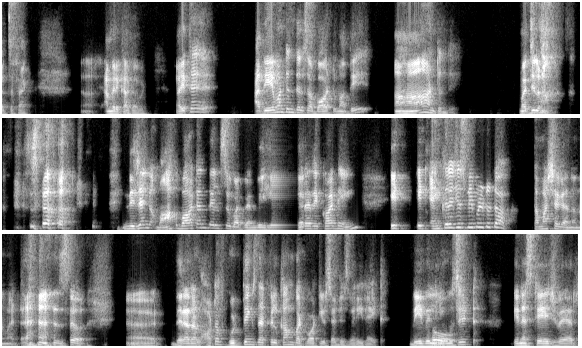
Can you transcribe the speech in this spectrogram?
that's a fact America కాబట్టి. అయితే అది ఏమంటుంది తెలుసా బాట్ మాది ఆహా అంటుంది. మధ్యలో నిజంగా మాకు బాట్ అని తెలుసు but when we hear recording it it encourages people to talk తమాషాగా అనమాట so there are a lot of good things that will come but what you set is very right we will use it in a stage where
